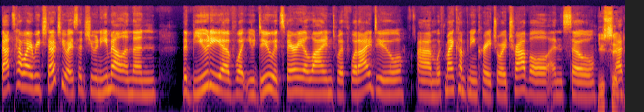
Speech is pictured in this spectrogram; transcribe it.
that's how I reached out to you. I sent you an email, and then the beauty of what you do, it's very aligned with what I do um, with my company, Create Joy Travel, and so You said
